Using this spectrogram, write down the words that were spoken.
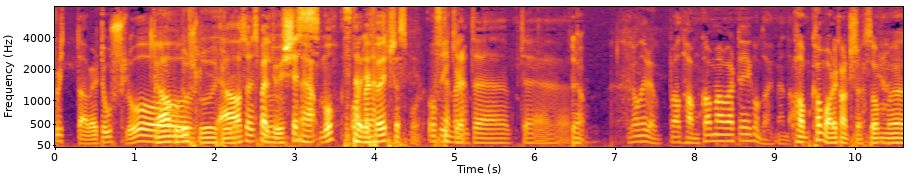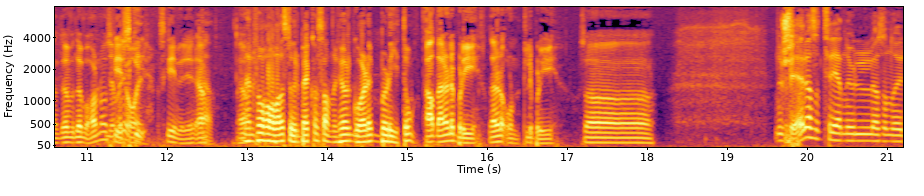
flytta vel til Oslo. Og, Ja, bodde Oslo i. Ja, så han spilte jo i Skedsmo Ja, året før. Og så gikk han til, til Ja. Du kan røpe at HamKam har vært i kontakt med ham. HamKam var det kanskje. Som, uh, det, det var noen skriverier var i skri, år. skri, skriverier. Ja. Ja. Men for Håvard Storbekk og Sandefjord går det blytungt. ja, der er det bly. Der er det ordentlig bly. Så Du ser altså 3-0 altså når,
